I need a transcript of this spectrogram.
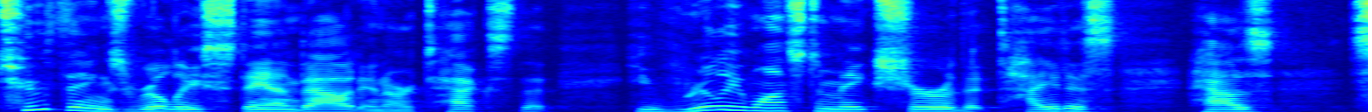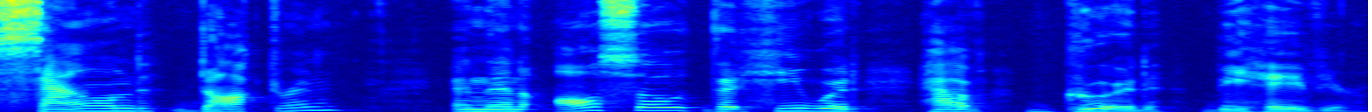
two things really stand out in our text that he really wants to make sure that Titus has sound doctrine, and then also that he would have good behavior.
